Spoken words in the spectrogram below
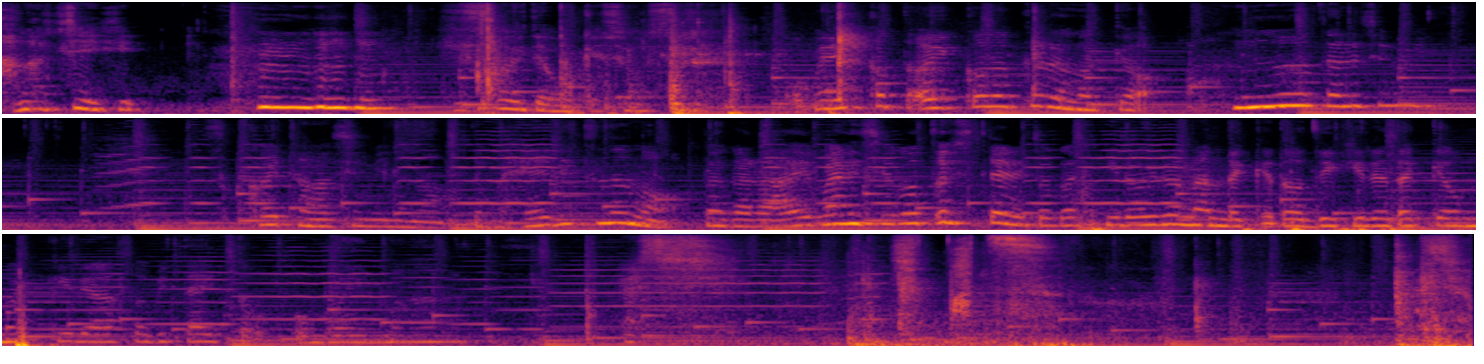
楽しい日。急いでお化粧する。おめいこと甥っ子が来るの今日。うん楽しみ。すっごい楽しみなの。でも平日なの。だから合間に仕事したりとかいろいろなんだけどできるだけ思いっきり遊びたいと思います。よし。出発。よいしょ。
